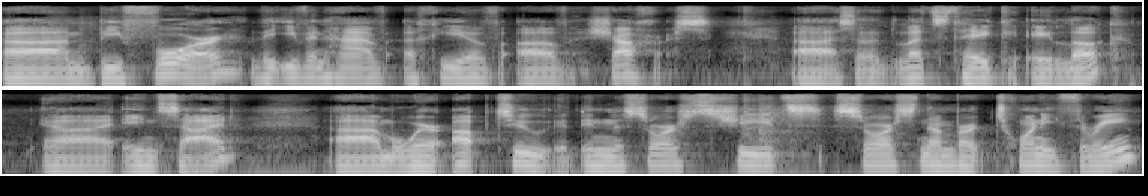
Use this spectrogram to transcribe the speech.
um, before they even have a chiyuv of shachars. Uh, so let's take a look uh, inside. Um, we're up to in the source sheets, source number 23,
